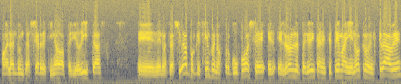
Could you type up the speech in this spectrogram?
adelante un taller destinado a periodistas eh, de nuestra ciudad, porque siempre nos preocupó ese, el, rol del periodista en este tema y en otros es clave,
